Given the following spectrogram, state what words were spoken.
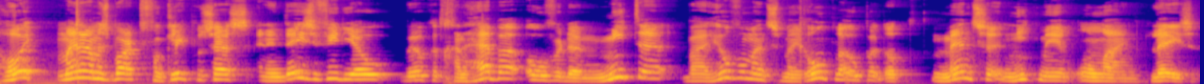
Hoi, mijn naam is Bart van Klikproces en in deze video wil ik het gaan hebben over de mythe waar heel veel mensen mee rondlopen dat mensen niet meer online lezen.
